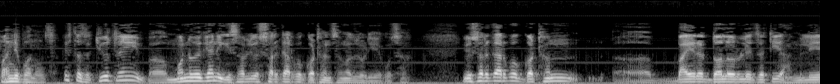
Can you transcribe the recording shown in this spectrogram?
भन्ने बनाउँछ यस्तो छ त्यो चाहिँ मनोवैज्ञानिक हिसाबले यो सरकारको गठनसँग जोडिएको छ। यो सरकारको गठन बाहिर दलहरूले जति हामीले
